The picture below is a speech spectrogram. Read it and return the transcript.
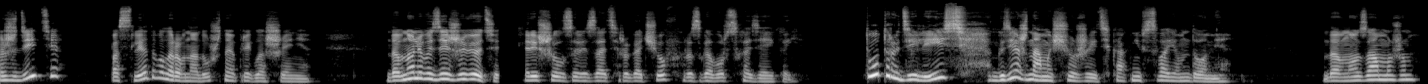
«Ждите», — последовало равнодушное приглашение. «Давно ли вы здесь живете?» — решил завязать Рогачев разговор с хозяйкой. «Тут родились. Где же нам еще жить, как не в своем доме?» «Давно замужем?»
